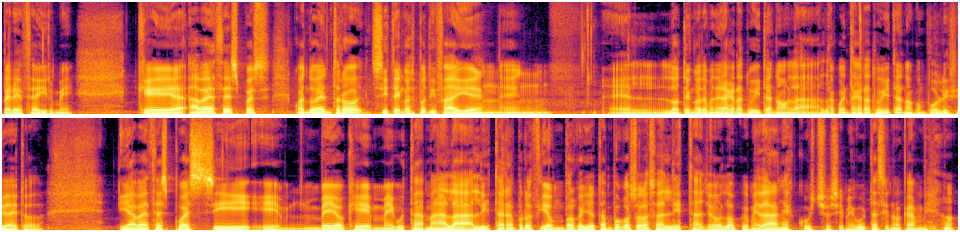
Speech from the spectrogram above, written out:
pereza irme. Que a veces, pues, cuando entro, sí tengo Spotify en, lo tengo de manera gratuita, ¿no? La, la cuenta gratuita, ¿no? Con publicidad y todo. Y a veces pues sí eh, veo que me gusta más la lista de reproducción porque yo tampoco suelo hacer listas. Yo lo que me dan escucho si me gusta, si no cambio.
